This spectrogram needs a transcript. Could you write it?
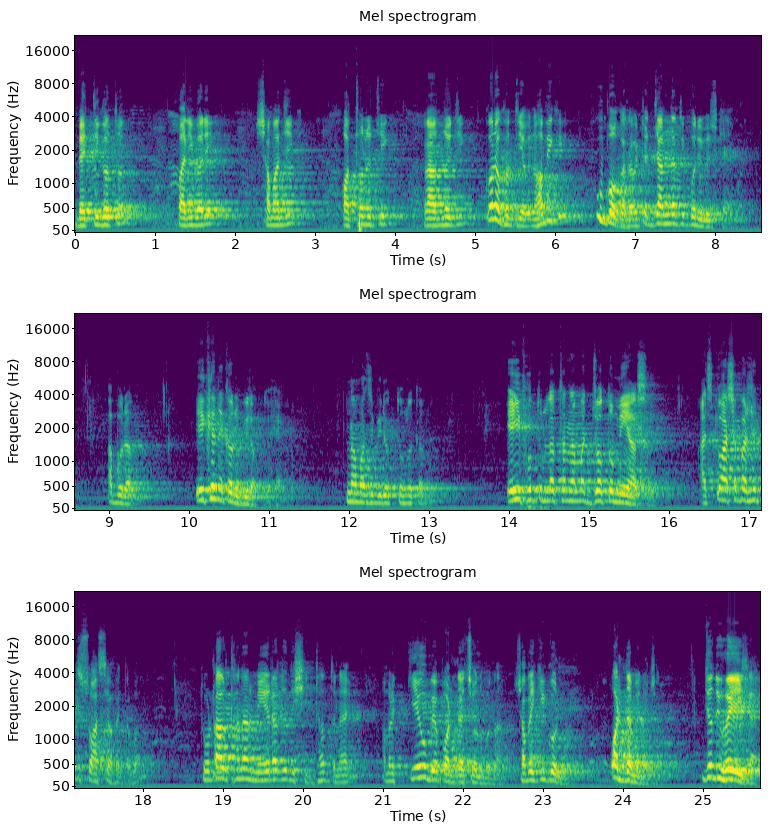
ব্যক্তিগত, পারিবারিক, সামাজিক, অর্থনৈতিক, রাজনৈতিক, কোনো ক্ষতি হবে না। হবে কি? উপকার হবে। এটা জান্নাতি পরিবেশকে হবে আবুরা, এখানে কেন বিরক্ত হয়ে গেল? নামাজে বিরক্ত হলো কেন? এই ফতুল্লা থানা আমার যত মেয়ে আছে, আজকেও আশেপাশে কিছু আছে হয়তো বা টোটাল থানার মেয়েরা যদি সিদ্ধান্ত নেয়, আমরা কেউ বেপর্দায় চলবো না। সবাই কি করব? পর্দা মেনে চলবো। যদি হয়েই যায়,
